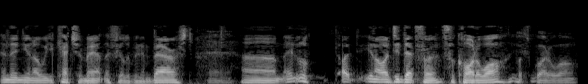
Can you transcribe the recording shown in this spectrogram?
And then, you know, you catch them out, and they feel a bit embarrassed. Um, and look, I, you know, I did that for, for quite a while, That's quite a while.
